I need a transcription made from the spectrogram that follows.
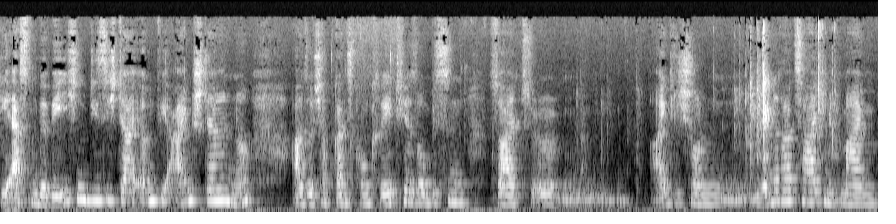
die ersten Bewegungen, die sich da irgendwie einstellen. Ne? Also ich habe ganz konkret hier so ein bisschen seit äh, eigentlich schon längerer Zeit mit meinem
